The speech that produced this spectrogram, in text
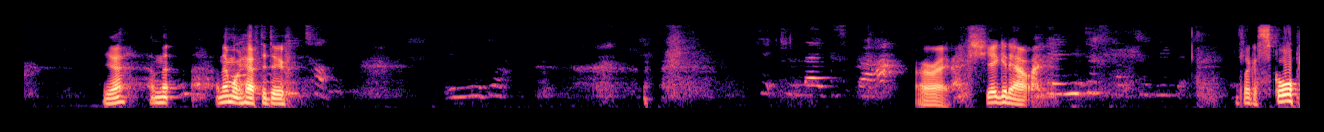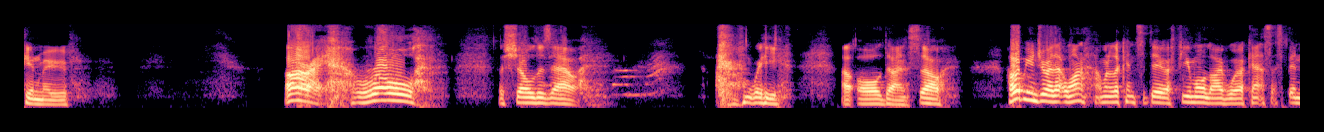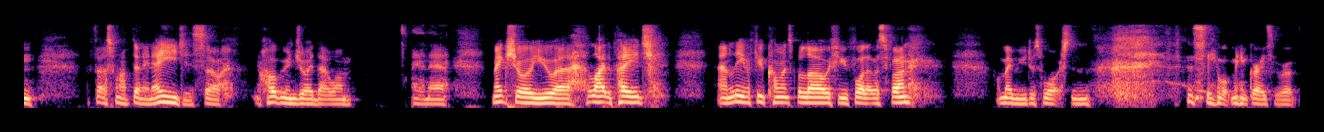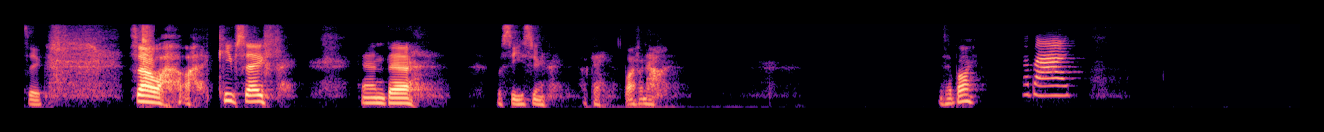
Yeah, and, th- and then what you have to do. Tummy. And you just kick your legs back. All right, shake it out. Then you just have to do this. It's like a scorpion move. All right, roll the shoulders out. we are all done. So, hope you enjoy that one. I'm going to look into do a few more live workouts. That's been the first one I've done in ages. So, I hope you enjoyed that one. And uh, make sure you uh, like the page and leave a few comments below if you thought that was fun. Or maybe you just watched and see what me and Gracie were up to. So, uh, keep safe and uh, we'll see you soon. Okay, bye for now. Is say bye?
